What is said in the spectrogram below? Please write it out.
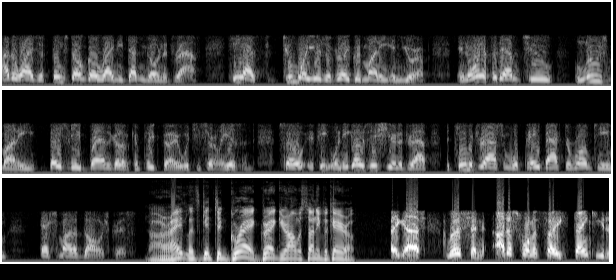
Otherwise, if things don't go right and he doesn't go in the draft, he has two more years of very good money in Europe. In order for them to lose money, basically Brandon's going to have a complete failure, which he certainly isn't. So if he when he goes this year in the draft, the team that drafts him will pay back the Rome team X amount of dollars, Chris. All right, let's get to Greg. Greg, you're on with Sonny Vaccaro. Hey, guys. Listen, I just want to say thank you to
